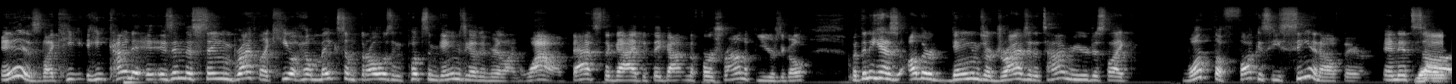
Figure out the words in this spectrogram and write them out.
is. Like he he kind of is in the same breath. Like he'll he'll make some throws and put some games together and be like, wow, that's the guy that they got in the first round a few years ago. But then he has other games or drives at a time where you're just like, what the fuck is he seeing out there? And it's well, uh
